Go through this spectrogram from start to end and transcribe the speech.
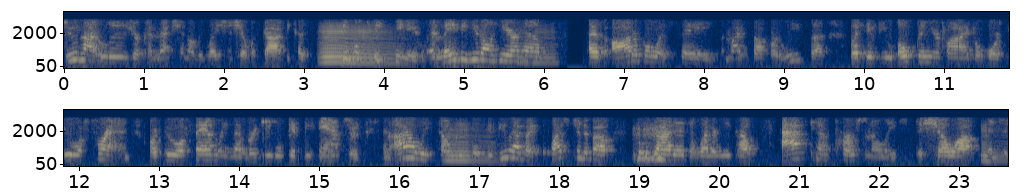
do not lose your connection or relationship with God because mm. He will speak to you. And maybe you don't hear mm-hmm. Him as audible as, say, myself or Lisa, but if you open your Bible or through a friend or through a family member, you will get the answers. And I always tell mm. people if you have a question about who God is and whether He's helped, ask Him personally to show up mm-hmm. and to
